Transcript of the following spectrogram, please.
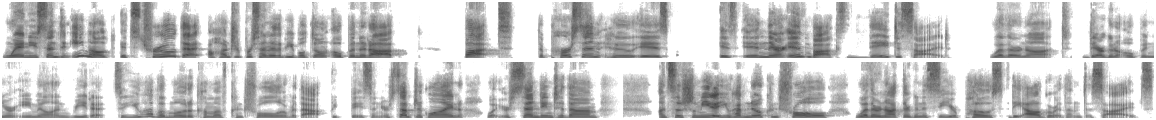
when you send an email, it's true that 100% of the people don't open it up, but the person who is is in their inbox, they decide whether or not they're going to open your email and read it. So you have a modicum of control over that based on your subject line, what you're sending to them. On social media, you have no control whether or not they're going to see your post, the algorithm decides.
